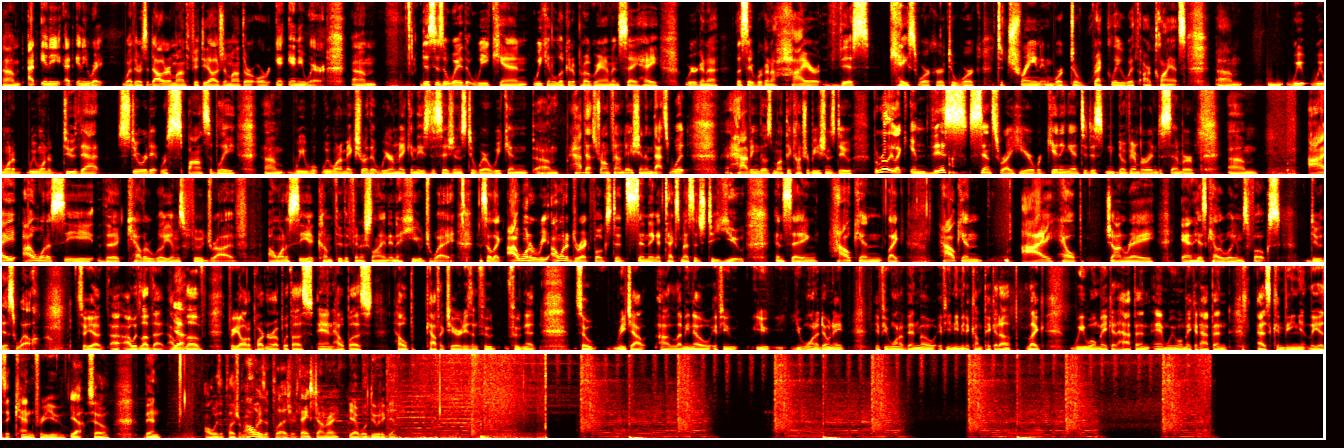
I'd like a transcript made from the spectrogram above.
um, at any at any rate, whether it's a dollar a month, fifty dollars a month, or or I- anywhere. Um, this is a way that we can we can look at a program and say, hey, we're gonna let's say we're gonna hire this caseworker to work to train and work directly with our clients. Um, we we want to we want to do that steward it responsibly. Um, we w- we want to make sure that we're making these decisions to where we can um, have that strong foundation, and that's what having those monthly contributions do. But really, like in this sense right here, we're getting into this November and December. Um, I I want to see the Keller Williams food drive. I want to see it come through the finish line in a huge way. And so like I want to re I want to direct folks to sending a text message to you and saying how can like how can I help John Ray and his Keller Williams folks do this well. So yeah, I, I would love that. I Yeah. would love for y'all to partner up with us and help us help Catholic Charities and Food FoodNet. So reach out. Uh, let me know if you you you want to donate, if you want to Venmo, if you need me to come pick it up. Like we will make it happen, and we will make it happen as conveniently as it can for you. Yeah. So, Ben, always a pleasure. My Always friend. a pleasure. Thanks, John Ray. yeah, we'll do it again.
